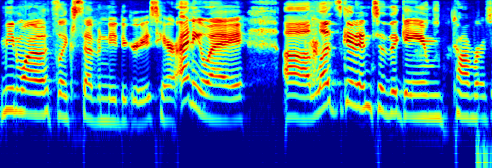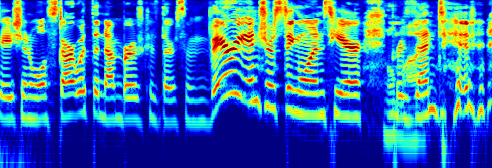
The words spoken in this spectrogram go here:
Meanwhile, it's like 70 degrees here. Anyway, uh, let's get into the game conversation. We'll start with the numbers because there's some very interesting ones here Oh my. presented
